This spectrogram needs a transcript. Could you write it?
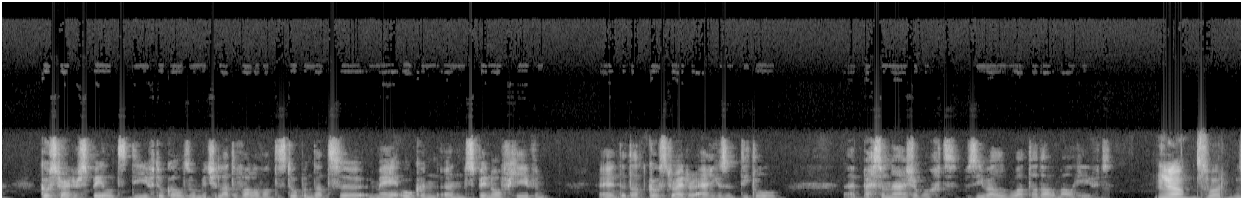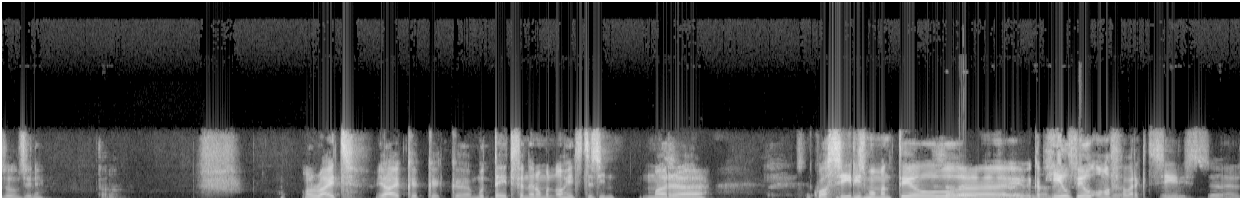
Ghost Rider speelt, die heeft ook al zo'n beetje laten vallen van te stopen dat ze mij ook een, een spin-off geven. Eh, dat, dat Ghost Rider ergens een titelpersonage wordt. We zien wel wat dat allemaal geeft. ja, dat is waar. We zullen zien. hè. Voilà. Alright. Ja, ik, ik, ik eh, moet tijd vinden om het nog eens te zien. Maar eh, qua series momenteel. Dus dat, eh, eh, dat lijkt ik heb heel veel onafgewerkte series. Ja. eh,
